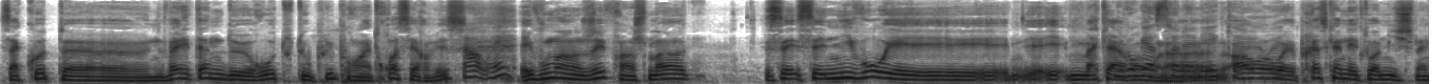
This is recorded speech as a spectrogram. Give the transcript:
Ça coûte euh, une vingtaine d'euros tout au plus pour un trois services. Ah ouais? Et vous mangez franchement... C'est, c'est niveau et, et- et macaron. Niveau gastronomique, Ah ouais, euh, ouais, ouais. presque un étoile Michelin.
